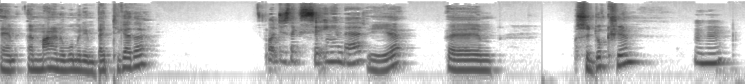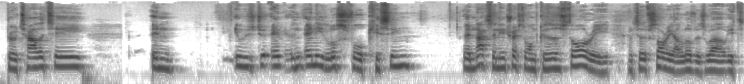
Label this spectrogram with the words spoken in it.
um, a man and a woman in bed together. What, just like sitting in bed? Yeah. Um, seduction, Mm-hmm. brutality, and it was just any lustful kissing. And that's an interesting one because there's a story, and it's a story I love as well. It's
